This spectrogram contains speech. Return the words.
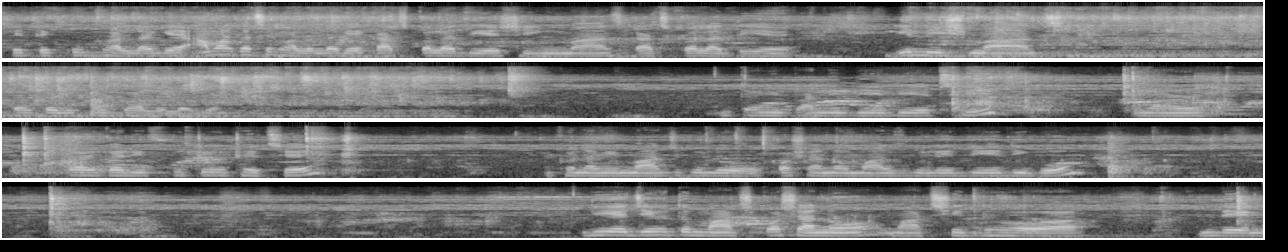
খেতে খুব ভালো লাগে। আমার কাছে ভালো লাগে কাঁচকলা দিয়ে শিং মাছ, কাঁচকলা দিয়ে ইলিশ মাছ। তরকারি খুব ভালো লাগে। এটা আমি পানি দিয়ে দিয়েছি। আমার তরকারি ফুটে উঠেছে। এখন আমি মাছগুলো, কষানো মাছগুলি দিয়ে দিব। দিয়ে যেহেতু মাছ কষানো, মাছ সিদ্ধ হওয়া দেন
